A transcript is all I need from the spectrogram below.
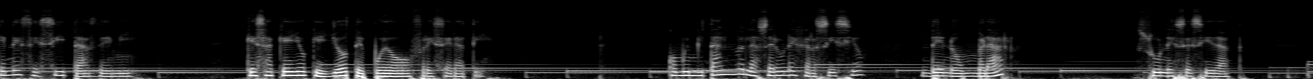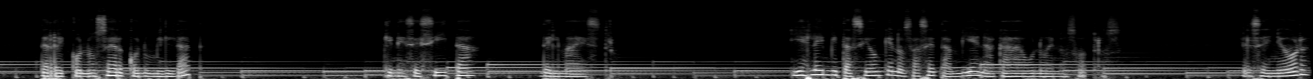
¿Qué necesitas de mí? ¿Qué es aquello que yo te puedo ofrecer a ti? Como invitándole a hacer un ejercicio de nombrar su necesidad de reconocer con humildad que necesita del Maestro. Y es la invitación que nos hace también a cada uno de nosotros. El Señor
